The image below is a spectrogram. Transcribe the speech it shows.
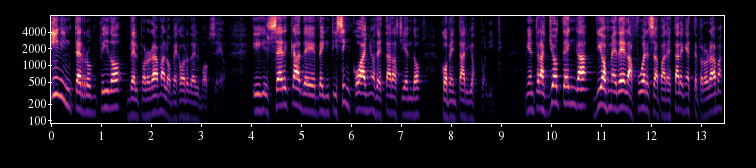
ininterrumpidos del programa Lo mejor del boxeo y cerca de 25 años de estar haciendo comentarios políticos. Mientras yo tenga, Dios me dé la fuerza para estar en este programa,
